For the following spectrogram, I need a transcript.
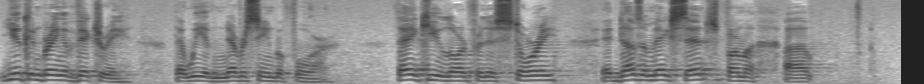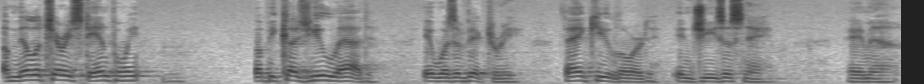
you can bring a victory that we have never seen before. Thank you, Lord, for this story. It doesn't make sense from a, a, a military standpoint, but because you led, it was a victory. Thank you, Lord, in Jesus' name. Amen.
